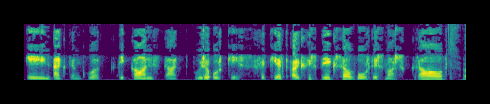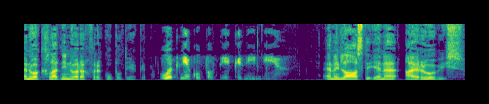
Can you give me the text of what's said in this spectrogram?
en ek dink ook die kans dat boereorkes verkeerd uitgespreek sal word is maar skraal en ook glad nie nodig vir 'n koppelteken nie. Ook nie 'n koppelteken nie nee. En die laaste ene aerobies.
